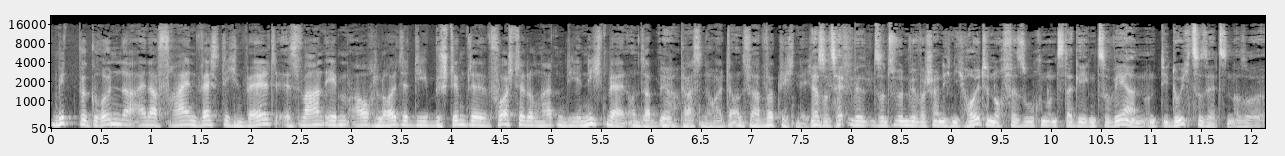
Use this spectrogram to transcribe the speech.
Mitbegründer einer freien westlichen Welt. Es waren waren eben auch Leute, die bestimmte Vorstellungen hatten, die nicht mehr in unser Bild ja. passen heute. Und zwar wirklich nicht. Ja, sonst hätten wir, sonst würden wir wahrscheinlich nicht heute noch versuchen, uns dagegen zu wehren und die durchzusetzen. Also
